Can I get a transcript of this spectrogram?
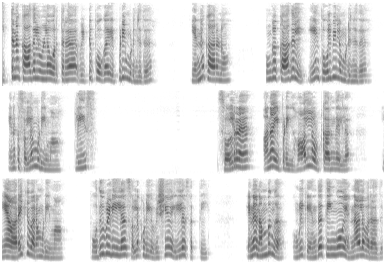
இத்தனை காதல் உள்ள ஒருத்தரை விட்டு போக எப்படி முடிஞ்சது? என்ன காரணம்? உங்கள் காதல் ஏன் தோல்வியில் முடிஞ்சது? எனக்கு சொல்ல முடியுமா? ப்ளீஸ். சொல்கிறேன் ஆனால் இப்படி ஹாலில் உட்கார்ந்து இல்லை. என் அறைக்கு வர முடியுமா? பொது வெளியில் சொல்லக்கூடிய விஷயம் இல்லை சக்தி. என்ன நம்புங்க உங்களுக்கு எந்த தீங்கும் என்னால் வராது.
